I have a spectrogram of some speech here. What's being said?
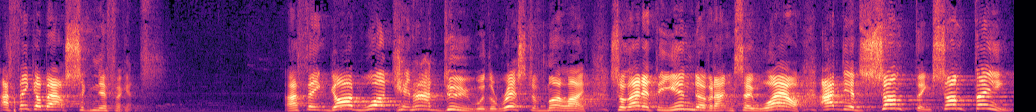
I think about significance. I think, God, what can I do with the rest of my life so that at the end of it I can say, wow, I did something, something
